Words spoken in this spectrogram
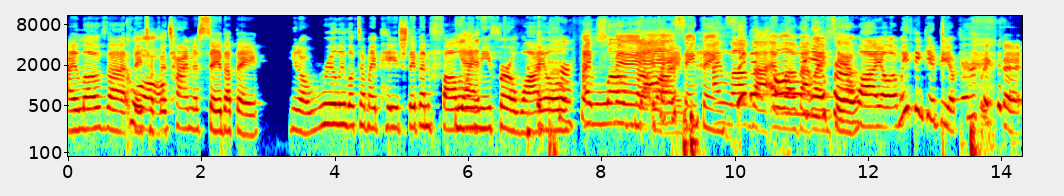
I love that they took the time to say that they, you know, really looked at my page. They've been following Yes. me for a while. Perfect I love fit. that It's line. like the same thing. I love that. I love that Following you line for a while, and we think you'd be a perfect fit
